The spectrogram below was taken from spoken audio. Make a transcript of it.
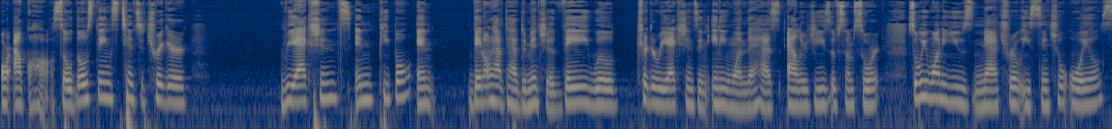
or alcohol. So, those things tend to trigger reactions in people, and they don't have to have dementia. They will trigger reactions in anyone that has allergies of some sort. So we want to use natural essential oils.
